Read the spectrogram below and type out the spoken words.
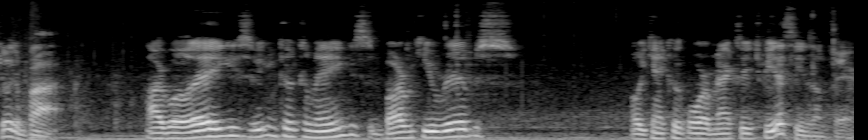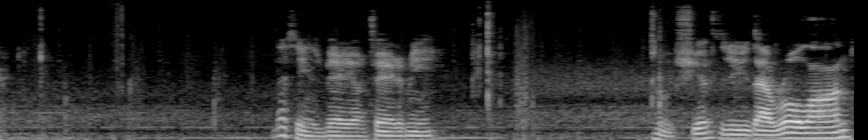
Cooking pot. Hard-boiled eggs. We can cook some eggs. Barbecue ribs. Oh, you can't cook more max HP? That seems unfair. That seems very unfair to me. Shift to do that roll on.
